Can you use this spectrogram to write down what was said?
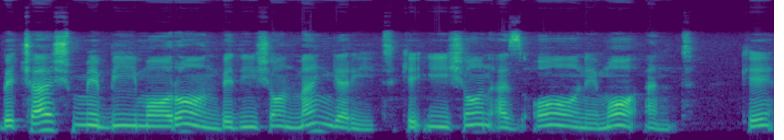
به چشم بیماران بدیشان منگرید که ایشان از آن ما اند که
